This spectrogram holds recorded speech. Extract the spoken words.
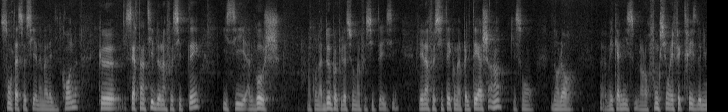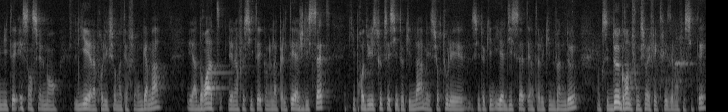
sont associés à la maladie de Crohn, que certains types de lymphocytes T, ici à gauche, donc on a deux populations de lymphocytes ici, les lymphocytes qu'on appelle TH1, qui sont dans leur euh, mécanisme, dans leur fonction effectrice de l'immunité essentiellement liée à la production d'interférons gamma, et à droite les lymphocytes qu'on appelle TH17, qui produisent toutes ces cytokines-là, mais surtout les cytokines IL-17 et interleukine 22. Donc, c'est deux grandes fonctions effectrices des lymphocytes.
